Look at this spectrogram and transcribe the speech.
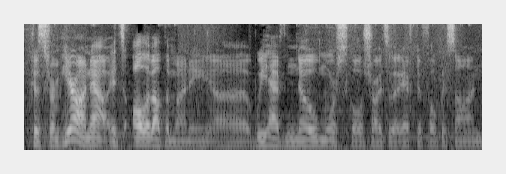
Because from here on out, it's all about the money. Uh, we have no more skull shards that we have to focus on.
